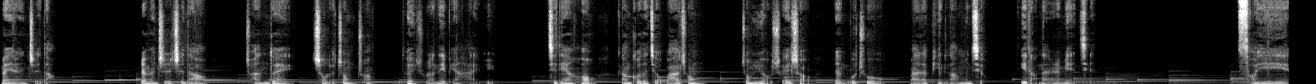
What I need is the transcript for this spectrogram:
没人知道，人们只知道船队受了重创，退出了那片海域。几天后，港口的酒吧中，终于有水手忍不住买了瓶朗姆酒，递到男人面前。所以，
